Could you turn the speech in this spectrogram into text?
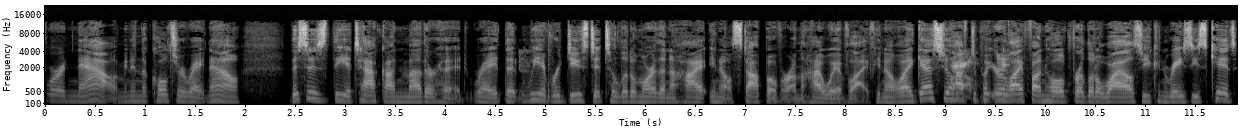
for now, I mean, in the culture right now, this is the attack on motherhood, right? That we have reduced it to little more than a high, you know, stopover on the highway of life. You know, well, I guess you'll wow. have to put your yeah. life on hold for a little while so you can raise these kids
